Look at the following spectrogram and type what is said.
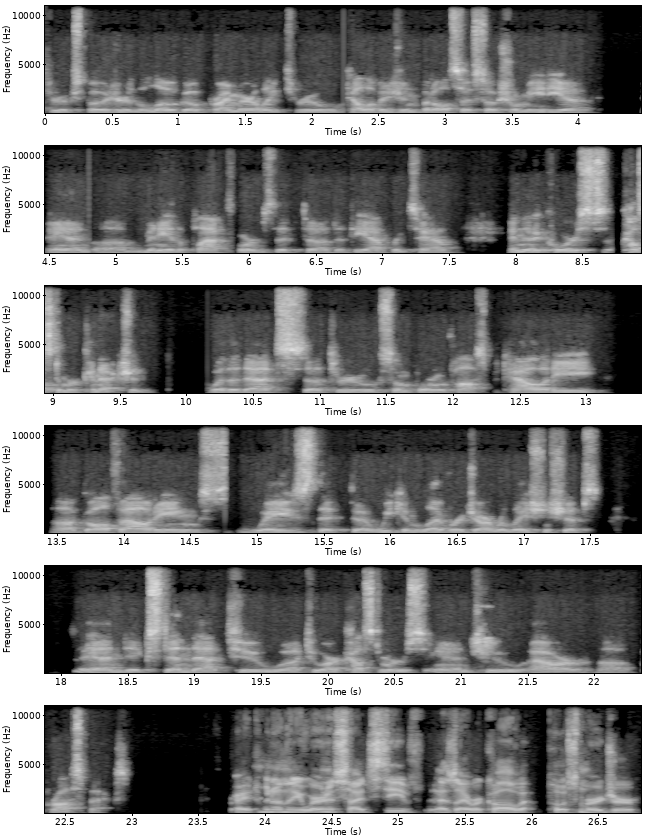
through exposure of the logo, primarily through television, but also social media and uh, many of the platforms that uh, that the athletes have, and then of course customer connection, whether that's uh, through some form of hospitality uh, golf outings, ways that uh, we can leverage our relationships and extend that to uh, to our customers and to our uh, prospects. Right. I mean, on the awareness side, Steve, as I recall, post merger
